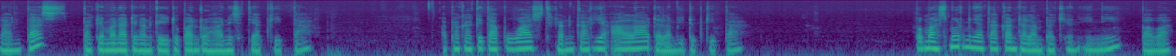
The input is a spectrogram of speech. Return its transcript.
Lantas, bagaimana dengan kehidupan rohani setiap kita? Apakah kita puas dengan karya Allah dalam hidup kita? Pemasmur menyatakan dalam bagian ini bahwa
